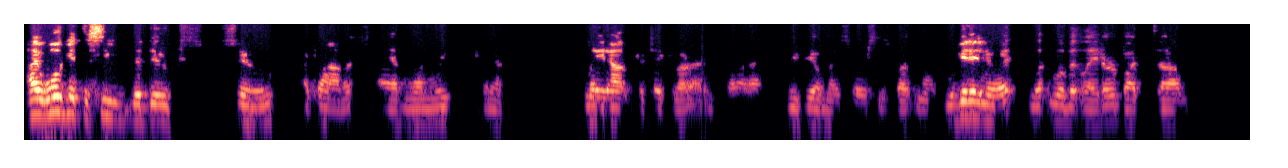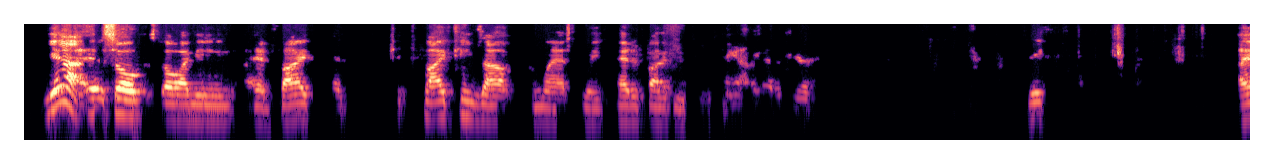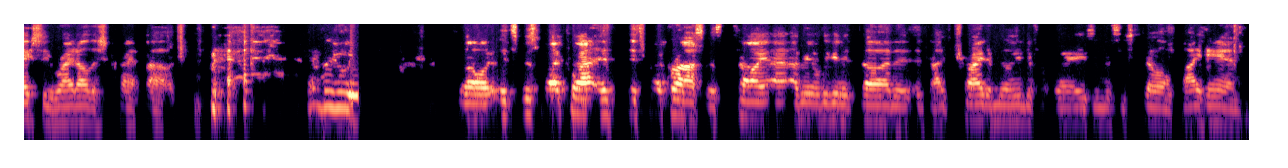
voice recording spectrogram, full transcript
I will get to see the Dukes soon. I promise. I have one week kind of laid out in particular. I don't want to reveal my sources, but we'll, we'll get into it a little bit later. But um, yeah, so so I mean, I had five five teams out from last week. Added five new teams. Hang on, I got it here. I actually write all this crap out every week. So it's just my pro- it, it's my process. It's how I, am able to get it done. It, it, I've tried a million different ways, and this is still by hand.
